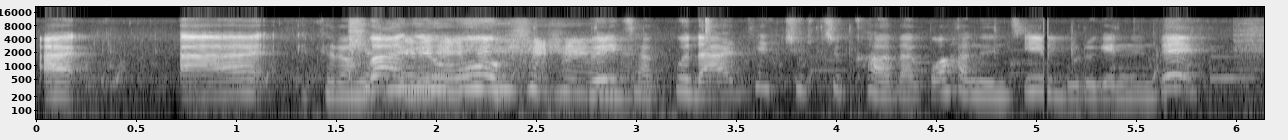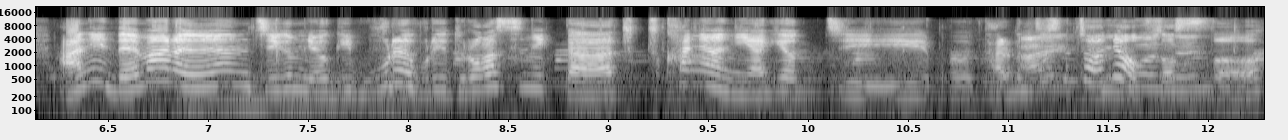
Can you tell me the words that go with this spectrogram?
아, 아 그런 거 아니오. 왜 자꾸 나한테 축축하다고 하는지 모르겠는데 아니 내 말은 지금 여기 물에 물이 들어갔으니까 축축하냐는 이야기였지 뭐 다른 아이, 뜻은 전혀 그거는- 없었어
